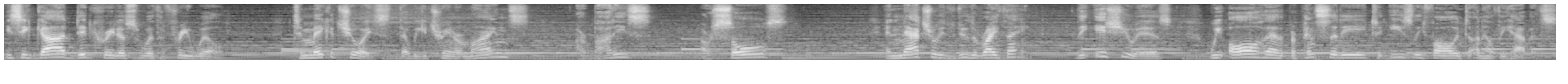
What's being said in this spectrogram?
You see, God did create us with a free will to make a choice that we could train our minds, our bodies, our souls, and naturally to do the right thing. The issue is we all have the propensity to easily fall into unhealthy habits.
